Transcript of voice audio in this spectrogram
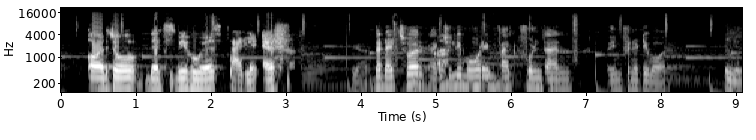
और जो डेथ्स भी हुए sadly F yeah the deaths were actually more impactful than infinity war Hmm.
